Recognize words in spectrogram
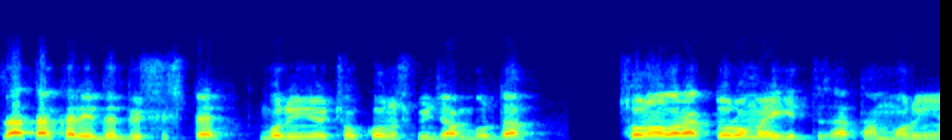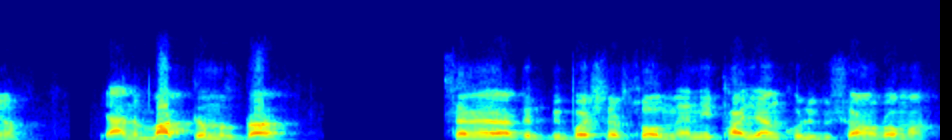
Zaten kariyerde düşüşte. Mourinho'yu çok konuşmayacağım burada. Son olarak da Roma'ya gitti zaten Mourinho. Yani baktığımızda senelerdir bir başarısı olmayan İtalyan kulübü şu an Roma.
